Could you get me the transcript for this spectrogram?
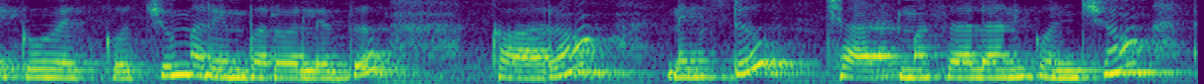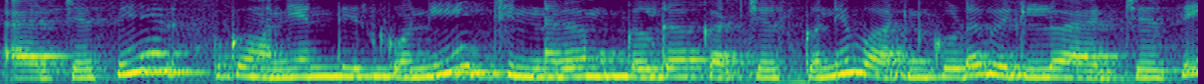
ఎక్కువ వేసుకోవచ్చు. మరేం పర్వాలేదు. కారం నెక్స్ట్ చాట్ మసాలాని కొంచెం యాడ్ చేసి ఒక ఆనియన్ తీసుకొని చిన్నగా ముక్కలుగా కట్ చేసుకొని వాటిని కూడా వీటిల్లో యాడ్ చేసి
